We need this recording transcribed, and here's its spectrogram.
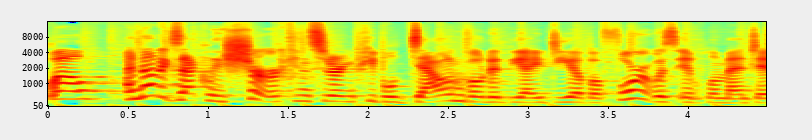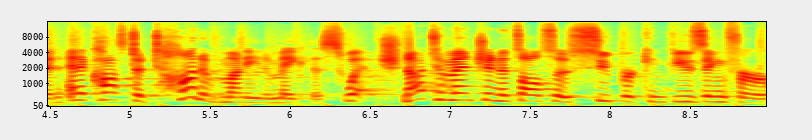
Well, I'm not exactly sure considering people downvoted the idea before it was implemented and it cost a ton of money to make the switch. Not to mention it's also super confusing for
